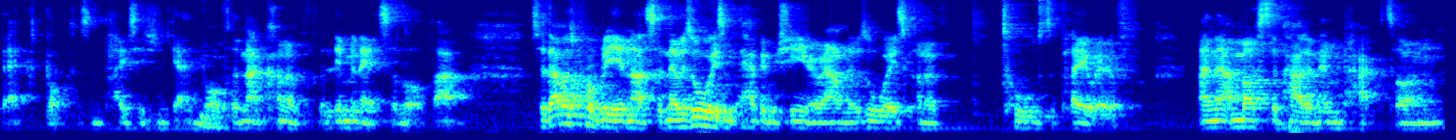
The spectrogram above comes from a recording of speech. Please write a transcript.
Xboxes and PlayStation get involved, and that kind of eliminates a lot of that. So that was probably in us, and there was always heavy machinery around. There was always kind of tools to play with, and that must have had an impact on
